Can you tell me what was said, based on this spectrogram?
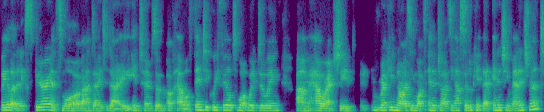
feel it and experience more of our day to day in terms of, of how authentic we feel to what we're doing, um, how we're actually recognizing what's energizing us. So looking at that energy management,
